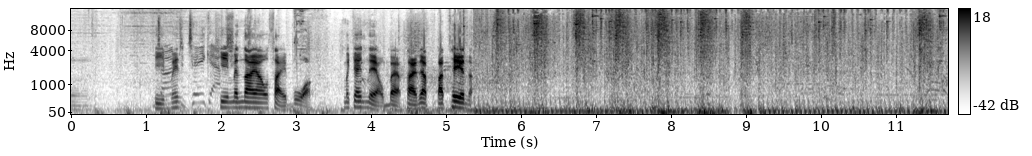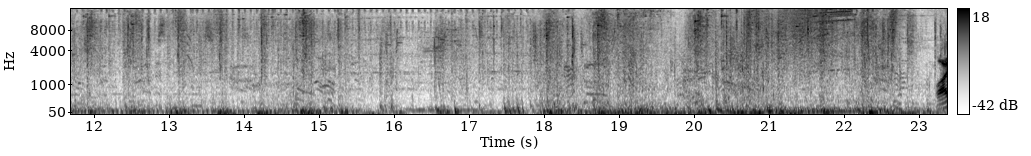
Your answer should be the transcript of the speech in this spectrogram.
มทีม Time ไม่ to take ทีม action. เป็นนายเอาสายบวก ไม่ใช่แนวแบบสายแบบปัตเทนอะไว้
